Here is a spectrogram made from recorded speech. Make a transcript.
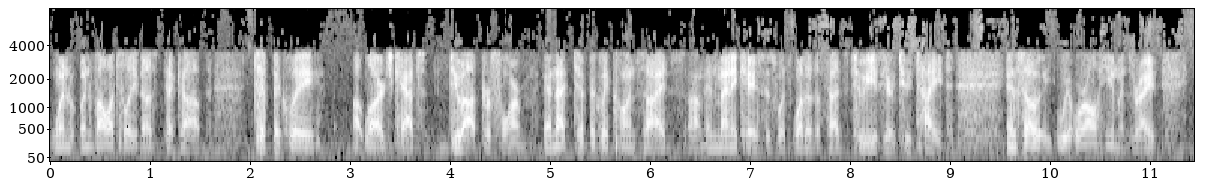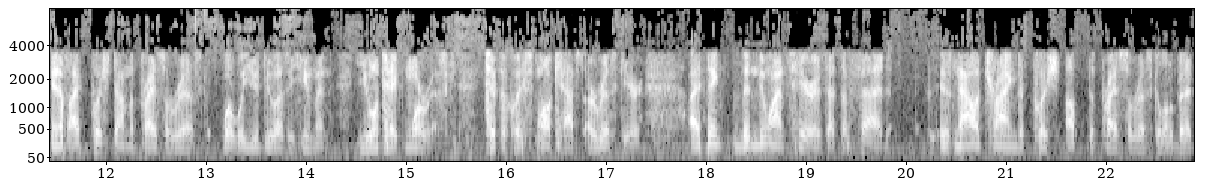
when when volatility does pick up, typically uh, large caps do outperform, and that typically coincides um, in many cases with whether the Fed's too easy or too tight. And so we- we're all humans, right? And if I push down the price of risk, what will you do as a human? You will take more risk. Typically, small caps are riskier. I think the nuance here is that the Fed is now trying to push up the price of risk a little bit.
